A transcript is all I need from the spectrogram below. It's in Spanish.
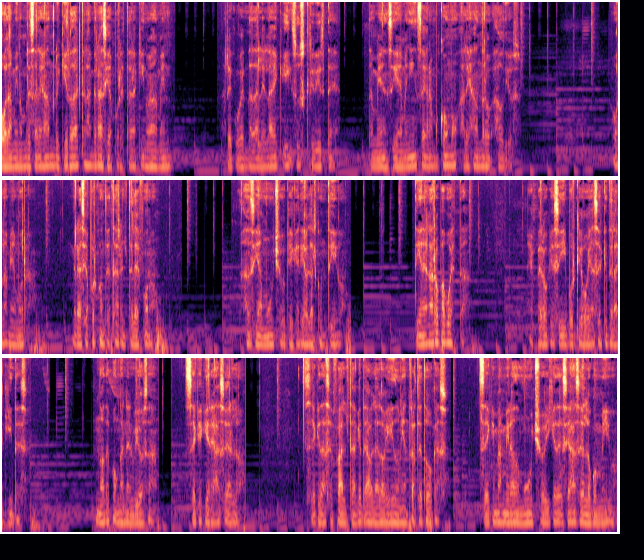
Hola, mi nombre es Alejandro y quiero darte las gracias por estar aquí nuevamente. Recuerda darle like y suscribirte. También sígueme en Instagram como Alejandro Audios. Hola mi amor, gracias por contestar el teléfono. Hacía mucho que quería hablar contigo. ¿Tienes la ropa puesta? Espero que sí, porque voy a hacer que te la quites. No te pongas nerviosa. Sé que quieres hacerlo. Sé que te hace falta que te hable al oído mientras te tocas. Sé que me has mirado mucho y que deseas hacerlo conmigo.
